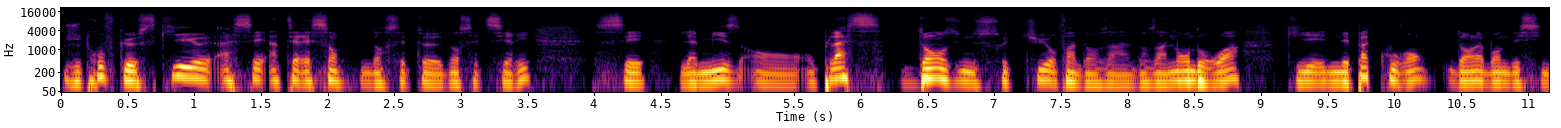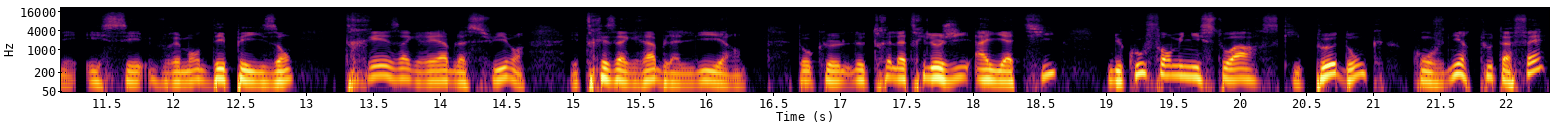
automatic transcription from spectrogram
je trouve que ce qui est assez intéressant dans cette, dans cette série, c'est la mise en, place dans une structure, enfin dans un, dans un endroit qui est- n'est pas courant dans la bande dessinée. Et c'est vraiment dépaysant, très agréable à suivre et très agréable à lire. Donc euh, la trilogie Hayati, du coup, forme une histoire, ce qui peut donc convenir tout à fait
